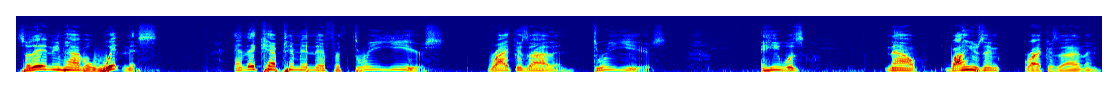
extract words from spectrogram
So they didn't even have a witness. And they kept him in there for three years. Rikers Island, three years. And he was, now, while he was in Rikers Island,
